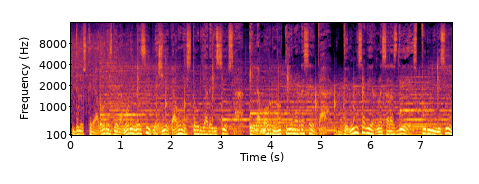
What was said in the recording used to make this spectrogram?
De los creadores del amor invencible llega una historia deliciosa. El amor no tiene receta. De lunes a viernes a las 10 por Univisión.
